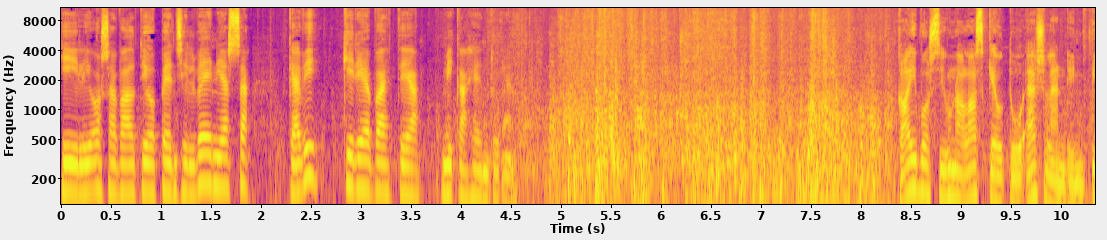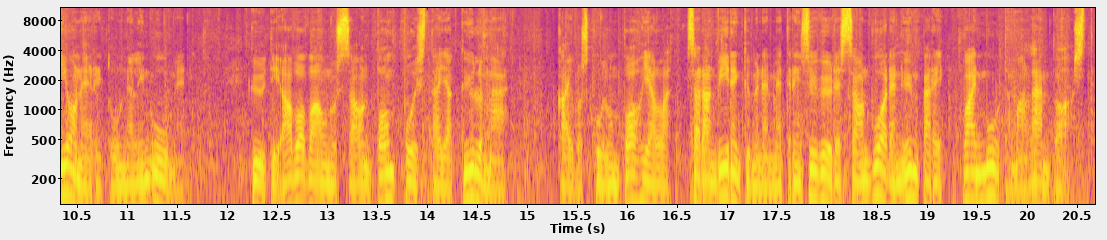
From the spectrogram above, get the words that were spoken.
Hiiliosavaltio Pennsylvaniassa kävi kirjeenvaihtaja Mika Hentunen. Kaivosjuna laskeutuu Ashlandin pioneeritunnelin uumeni. Kyyti avovaunussa on pomppuista ja kylmää. Kaivoskuilun pohjalla 150 metrin syvyydessä on vuoden ympäri vain muutama lämpöaste.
